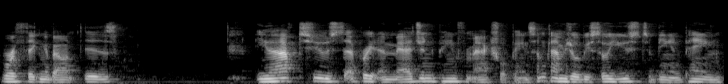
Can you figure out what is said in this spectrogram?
worth thinking about is you have to separate imagined pain from actual pain. Sometimes you'll be so used to being in pain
